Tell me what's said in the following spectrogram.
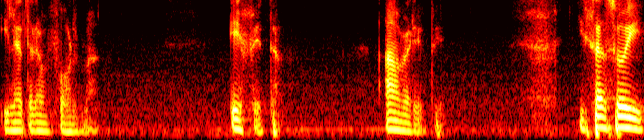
y la transforma. Éfeta, ábrete. Quizás hoy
